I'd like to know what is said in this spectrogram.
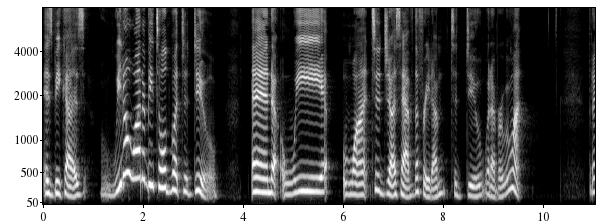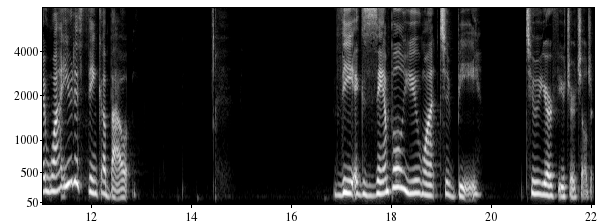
Is because we don't want to be told what to do and we want to just have the freedom to do whatever we want. But I want you to think about the example you want to be to your future children.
